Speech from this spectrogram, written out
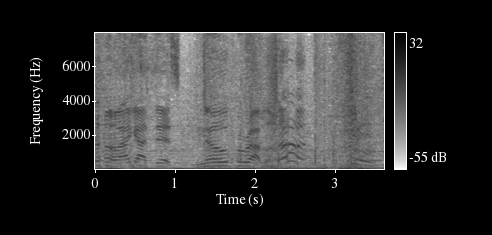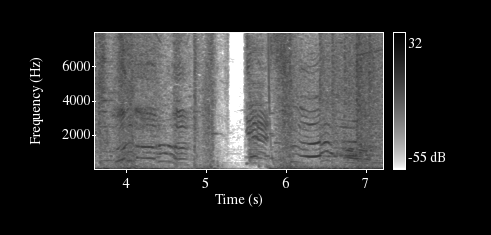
Oh, I got this. No problem. yes! Oh,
